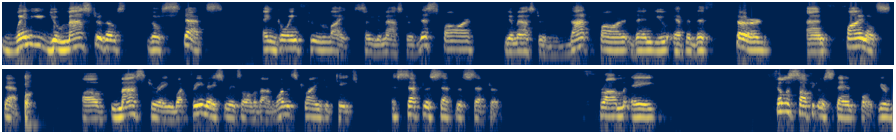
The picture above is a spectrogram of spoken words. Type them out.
when you, you master those, those steps and going through life. So you master this far, you master that far, then you have the third and final step of mastering what Freemasonry is all about, what it's trying to teach, etc., etc., etc. From a philosophical standpoint, you're,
